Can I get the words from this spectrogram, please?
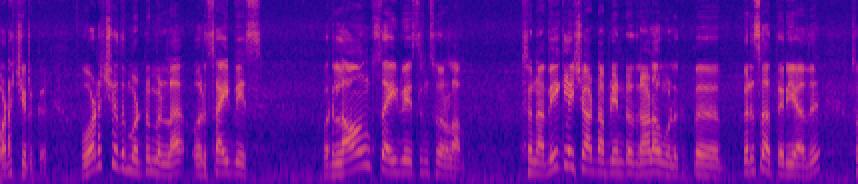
உடச்சிருக்கு. உடைச்சது மட்டும் இல்லை ஒரு சைட்வேஸ் ஒரு லாங் சைட்வேஸ்னு சொல்லலாம். ஸோ நான் வீக்லி ஷார்ட் அப்படின்றதுனால உங்களுக்கு பெ பெருசாக தெரியாது. ஸோ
